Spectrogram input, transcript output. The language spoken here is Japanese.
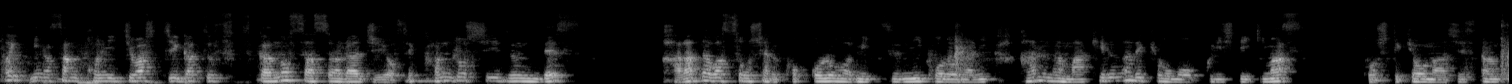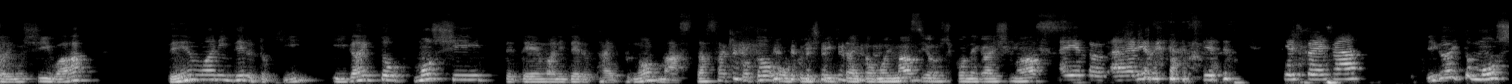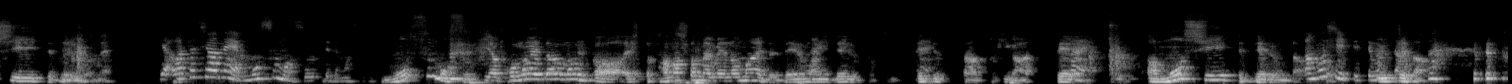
はい、皆さん、こんにちは。7月2日の笹ラジオセカンドシーズンです。体はソーシャル、心は密にコロナにかかるな、負けるなで今日もお送りしていきます。そして今日のアシスタント MC は、電話に出るとき、意外ともしって電話に出るタイプの増田咲子とお送りしていきたいと思います。よろしくお願いしますあ。りがとう、ありがとうございます。よろしくお願いします。意外ともしって出るよね。いや、私はね、モスモスって出ます、ね。モスモスいや、この間なんか、えっと、たまたま目の前で電話に出るとき、はい出てた時があって、はい。あ、もしって出るんだ。あ、もしって言ってました。言ってた。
